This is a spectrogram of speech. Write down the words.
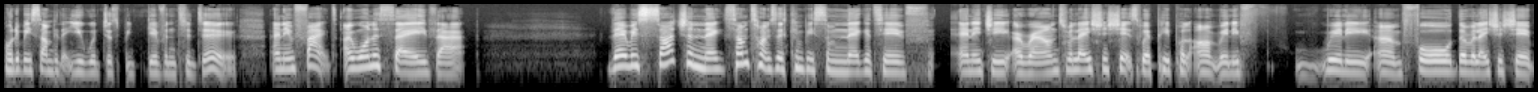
would it be something that you would just be given to do and in fact i want to say that there is such a neg sometimes there can be some negative energy around relationships where people aren't really really um, for the relationship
